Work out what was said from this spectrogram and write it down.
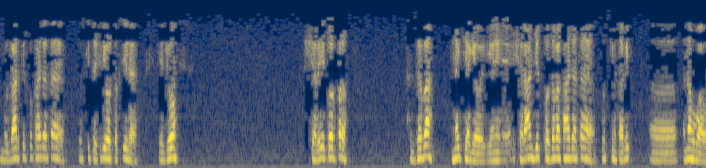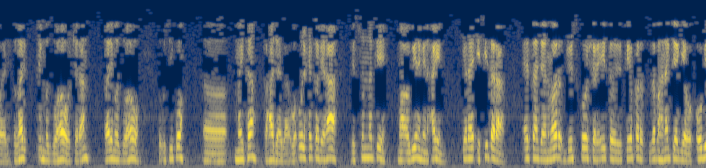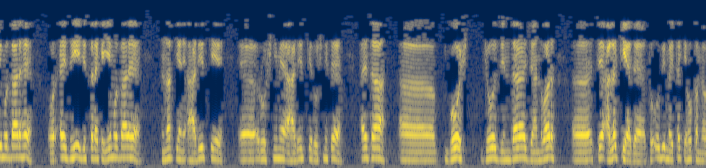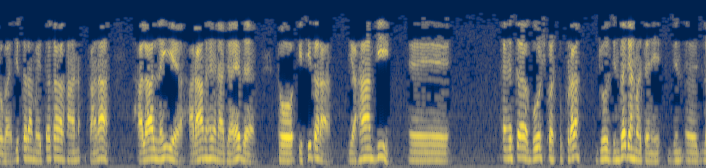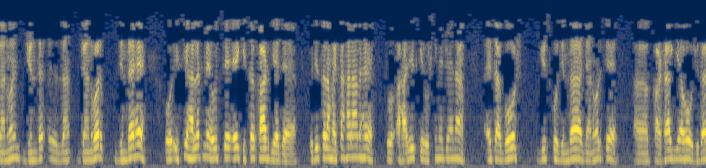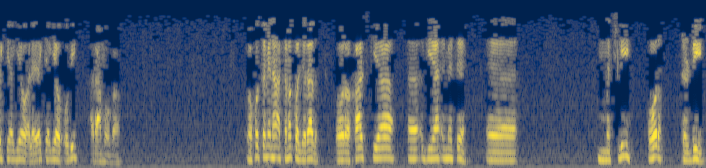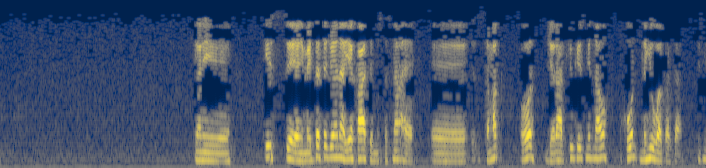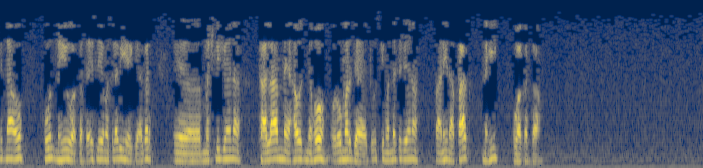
مردار کس کو کہا جاتا ہے؟ اس کی تشریح اور تفصیل ہے کہ جو شرعی طور پر ذبح نہ کیا گیا ہو۔ یعنی شران جس کو ذبح کہا جاتا ہے، اس کے مطابق نہ ہوا ہو۔ یعنی غیر مضبوحہ ہو، شران غیر مضبوحہ ہو، تو اسی کو میتھا کہا جائے گا۔ وَأُلْحِقَ بِهَا لِسُنَّةِ مَعُبِينَ مِنْ حَيْن۔ کہ رہے اسی طرح، ایسا جانور جس کو شرعی طریقے پر ذبح نہ کیا گیا ہو، وہ بھی مردار ہے۔ اور ایسے ہی جس طرح کہ یہ مردار ہے، سنت یعنی احادیث کی روشنی میں، احادیث کی روشنی سے ایسا گوشت جو زندہ جانور سے الگ کیا جائے، تو وہ بھی میتا کے حکم میں ہوگا۔ جس طرح میتا کا کھانا حلال نہیں ہے، حرام ہے، ناجائز ہے، تو اسی طرح یہاں بھی ایسا گوشت کا ٹکڑا جو زندہ جانور جانور جانور زندہ ہے، اور اسی حالت میں اس سے ایک حصہ کاٹ دیا جائے۔ تو جس طرح میتا حرام ہے، تو احادیث کی روشنی میں جو ہے نا، ایسا گوشت جس کو زندہ جانور سے کاٹا گیا ہو، جدا کیا گیا ہو، علیحدہ کیا گیا ہو، وہ بھی حرام ہوگا۔ وخص منها السمك والجراد۔ اور خاص کیا گیا ان میں سے مچھلی اور ٹرڈی یعنی اس سے یعنی میتہ سے جو ہے نا، یہ خاص مستثناء ہے سمک اور جراد۔ کیونکہ اس میں اتنا ہو خون نہیں ہوا کرتا۔ اس میں اتنا خون نہیں ہوا کرتا۔ اس لیے مطلب مسئلہ بھی ہے کہ اگر مچھلی جو ہے نا، تالاب میں، حوض میں ہو اور وہ مر جائے، تو اس کی مرنے سے جو ہے نا، پانی ناپاک نہیں ہوا کرتا۔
